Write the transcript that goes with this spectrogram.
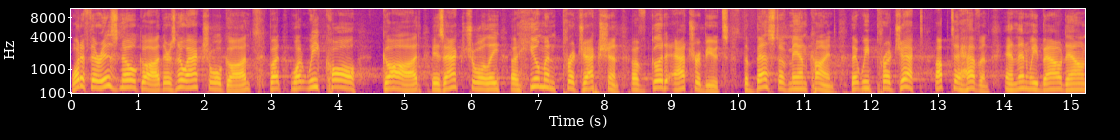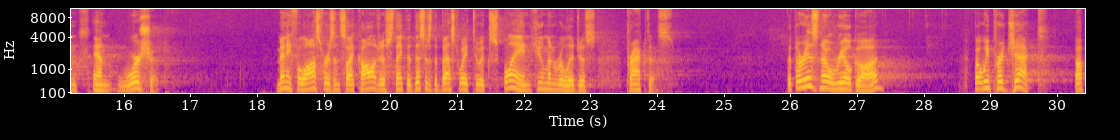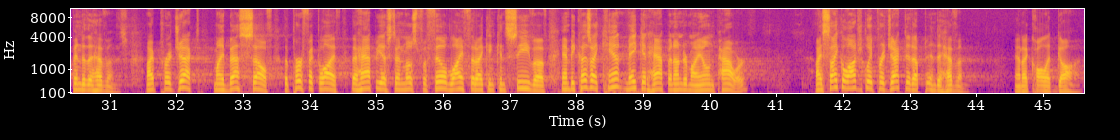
What if there is no God? There's no actual God, but what we call God is actually a human projection of good attributes, the best of mankind, that we project up to heaven and then we bow down and worship. Many philosophers and psychologists think that this is the best way to explain human religious practice. That there is no real God, but we project up into the heavens. I project my best self, the perfect life, the happiest and most fulfilled life that I can conceive of. And because I can't make it happen under my own power, I psychologically project it up into heaven and I call it God.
